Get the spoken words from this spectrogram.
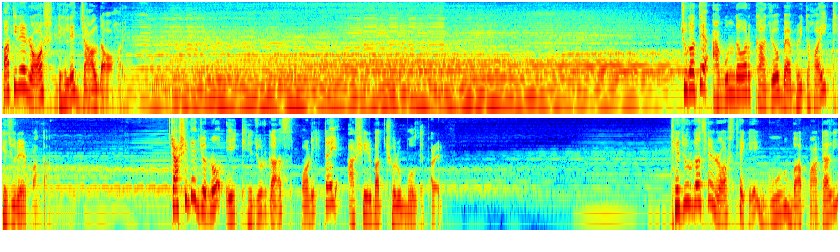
পাতিলের রস ঢেলে জাল দেওয়া হয়। চুলাতে আগুন দেওয়ার কাজেও ব্যবহৃত হয় খেজুরের পাতা। চাষিদের জন্য এই খেজুর গাছ অনেকটাই আশীর্বাদ স্বরূপ বলতে পারেন। খেজুর গাছের রস থেকে গুড় বা পাটালি,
